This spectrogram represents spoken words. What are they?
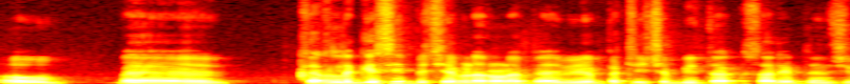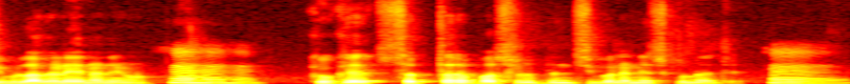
ਉਹ ਕਰਨ ਲੱਗੇ ਸੀ ਪਿੱਛੇ ਬੜਾ ਰੌਲਾ ਪਿਆ ਵੀ 25 26 ਤੱਕ ਸਾਰੇ ਪ੍ਰਿੰਸੀਪਲ ਲਾ ਦੇਣੇ ਇਹਨਾਂ ਨੇ ਹੁਣ। ਹੂੰ ਹੂੰ ਹੂੰ। ਕਿਉਂਕਿ 70% ਪ੍ਰਿੰਸੀਪਲ ਨੇ ਸਕੂਲਾਂ 'ਚ। ਹੂੰ।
